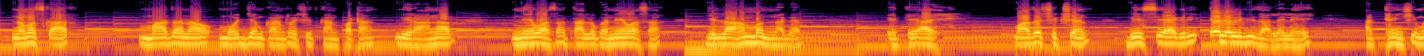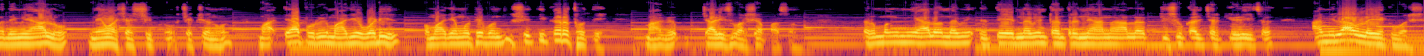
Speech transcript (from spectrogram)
नमस्कार. माझं नाव मोज्जम खान रशीद खान पठाण. मी राहणार नेवासा तालुका नेवासा जिल्हा अहमदनगर येथे आहे. माझं शिक्षण B S C agri L L B झालेले आहे. अठ्ठ्याऐंशीमध्ये मी आलो नेवाशात शिक शिक्षण होऊन मा त्यापूर्वी माझे वडील व माझे मोठे बंधू शेती करत होते माग चाळीस वर्षापासून. तर मग मी आलो नवीन ते नवीन तंत्रज्ञान आलं टिश्यू कल्चर केळीचं. आम्ही लावलं एक वर्ष.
